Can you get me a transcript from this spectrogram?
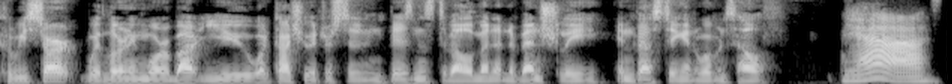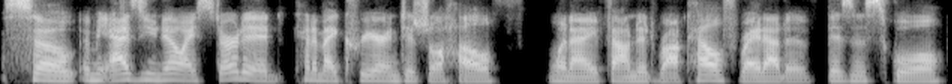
could we start with learning more about you, what got you interested in business development and eventually investing in women's health? Yeah. So, I mean, as you know, I started kind of my career in digital health when I founded Rock Health right out of business school,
